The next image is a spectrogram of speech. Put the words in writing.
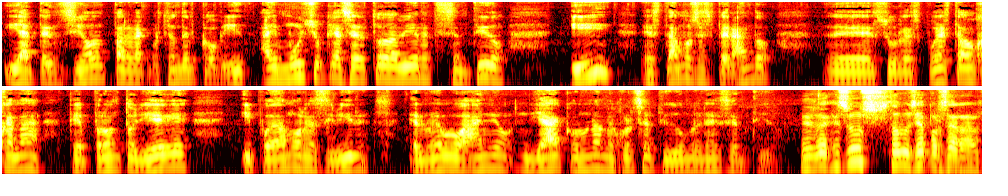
y atención para la cuestión del COVID. Hay mucho que hacer todavía en este sentido y estamos esperando eh, su respuesta, ojalá que pronto llegue y podamos recibir el nuevo año ya con una mejor certidumbre en ese sentido. Jesús, estamos ya por cerrar.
